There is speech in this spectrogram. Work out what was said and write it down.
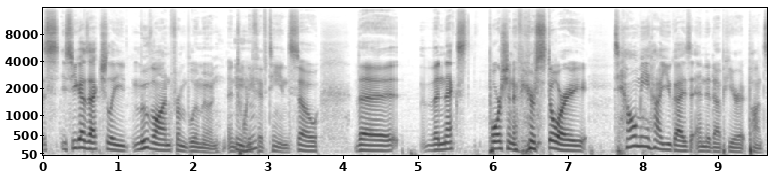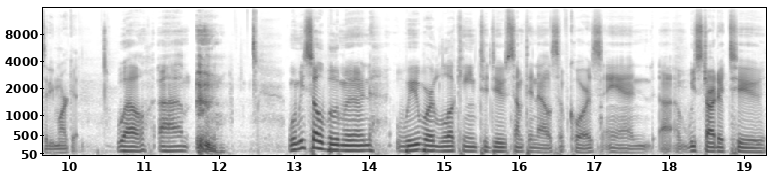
so you guys actually move on from blue moon in 2015 so the the next portion of your story tell me how you guys ended up here at Ponce City Market. Well, um, when we sold Blue Moon, we were looking to do something else, of course, and uh, we started to,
